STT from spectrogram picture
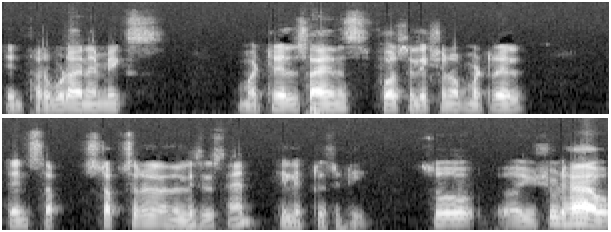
then thermodynamics, material science for selection of material, then structural analysis and electricity. So uh, you should have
